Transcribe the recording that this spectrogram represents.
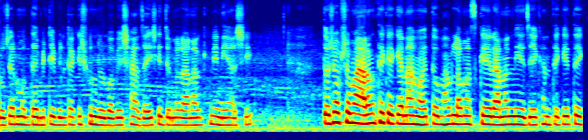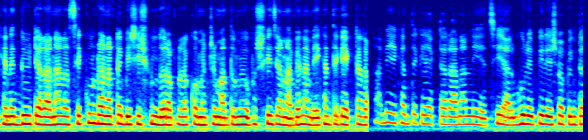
রোজার মধ্যে আমি টেবিলটাকে সুন্দরভাবে সাজাই, সেজন্য রানার কিনে নিয়ে আসি। তো সবসময় আরং থেকে কেনা হয়। তো ভাবলাম আজকে রানার নিয়ে যাই এখান থেকে। তো এখানে দুইটা রানার আছে। কোন রানারটা বেশি সুন্দর আপনারা কমেন্টের মাধ্যমে অবশ্যই জানাবেন। আমি এখান থেকে একটা আমি এখান থেকে একটা রানার নিয়েছি আর ঘুরে ফিরে শপিংটা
